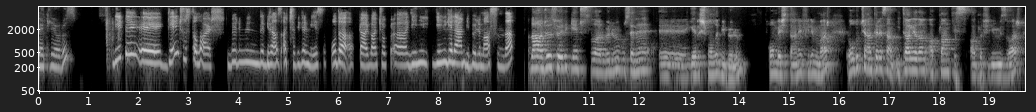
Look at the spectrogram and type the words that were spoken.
bekliyoruz. Bir de e, genç ustalar bölümünde biraz açabilir miyiz? O da galiba çok e, yeni yeni gelen bir bölüm aslında. Daha önce de söyledik Genç Ustalar bölümü bu sene e, yarışmalı bir bölüm. 15 tane film var. Oldukça enteresan. İtalya'dan Atlantis adlı filmimiz var.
